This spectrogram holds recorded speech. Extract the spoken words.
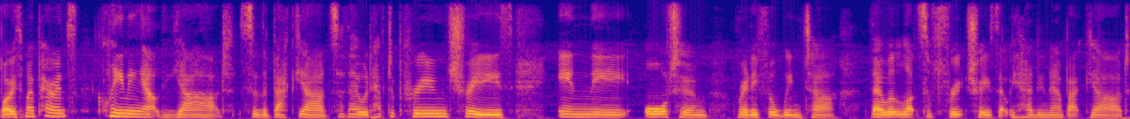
both my parents cleaning out the yard, so the backyard, so they would have to prune trees in the autumn ready for winter. There were lots of fruit trees that we had in our backyard.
